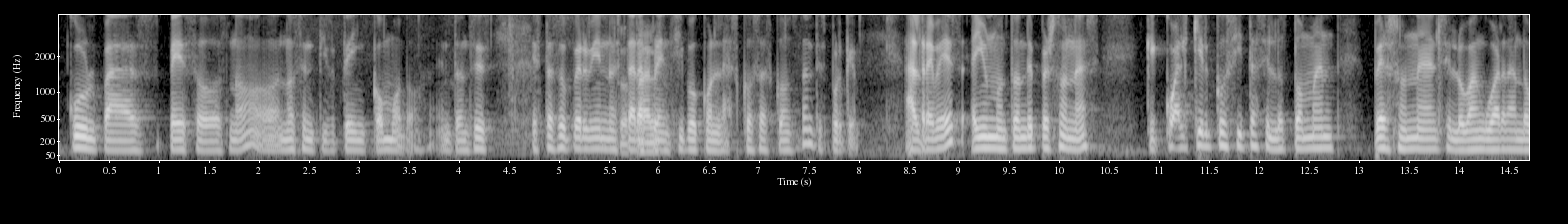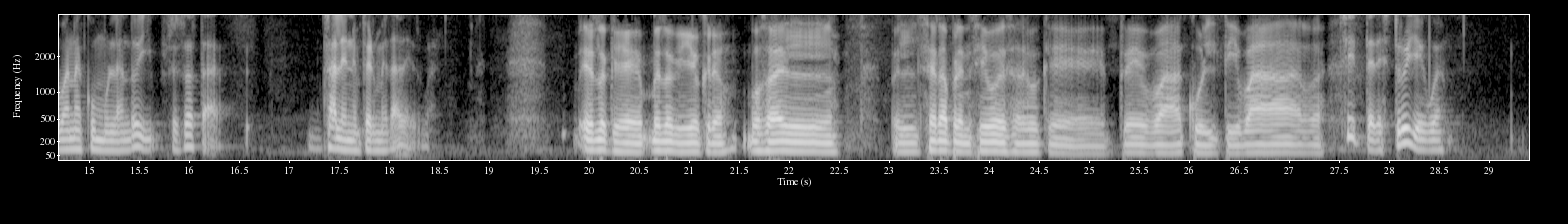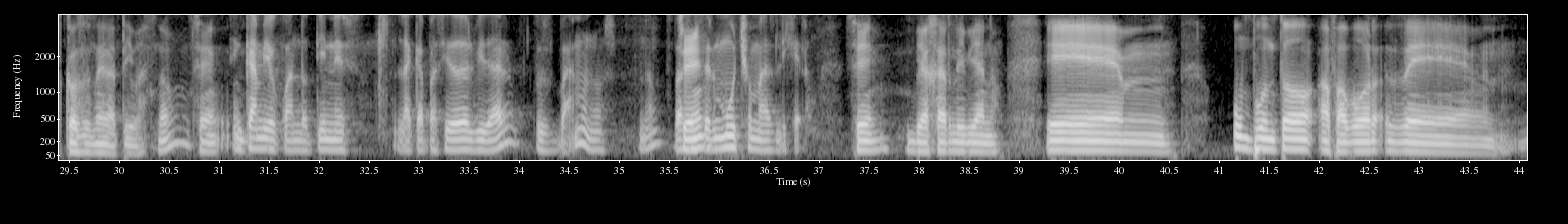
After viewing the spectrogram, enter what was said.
culpas, pesos, ¿no? No sentirte incómodo. Entonces, está súper bien no estar aprensivo con las cosas constantes, porque al revés, hay un montón de personas que cualquier cosita se lo toman personal, se lo van guardando, van acumulando y pues eso hasta salen enfermedades, güey. Es lo que, es lo que yo creo. O sea, el, el ser aprensivo es algo que te va a cultivar. Sí, te destruye, güey cosas negativas, ¿no? Sí. En cambio, cuando tienes la capacidad de olvidar, pues vámonos, ¿no? Vas a ser mucho más ligero. Sí, viajar liviano. Em, un punto a favor de,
